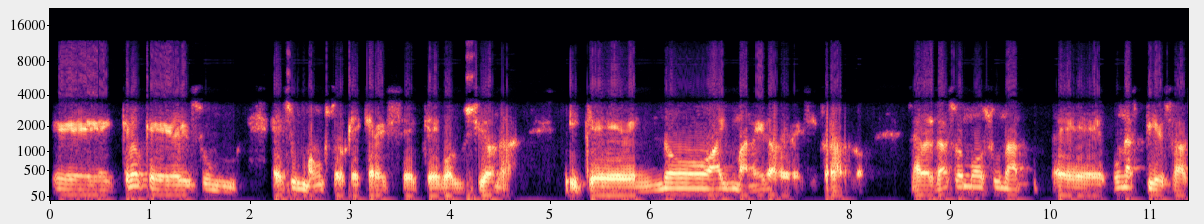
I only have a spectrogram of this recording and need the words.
Eh, creo que es un, es un monstruo que crece, que evoluciona y que no hay manera de descifrarlo. La verdad somos eh, unas piezas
